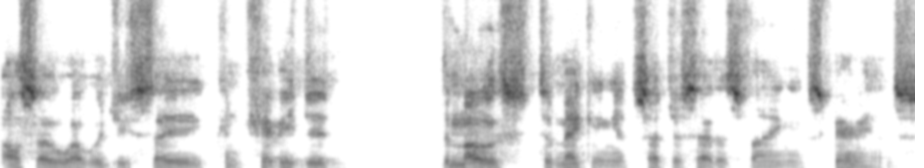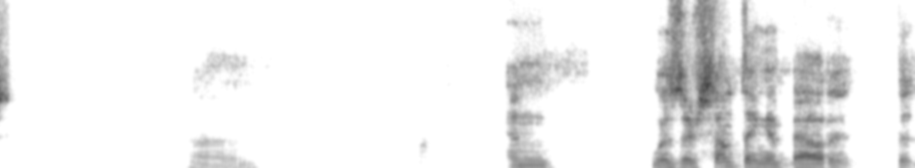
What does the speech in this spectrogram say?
also what would you say contributed the most to making it such a satisfying experience? Um, and was there something about it that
